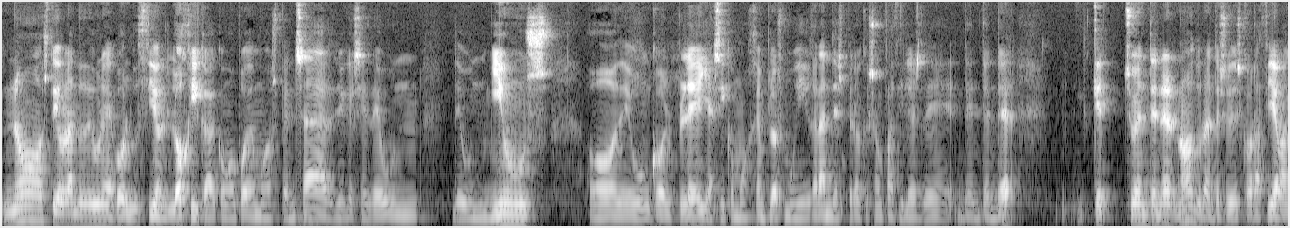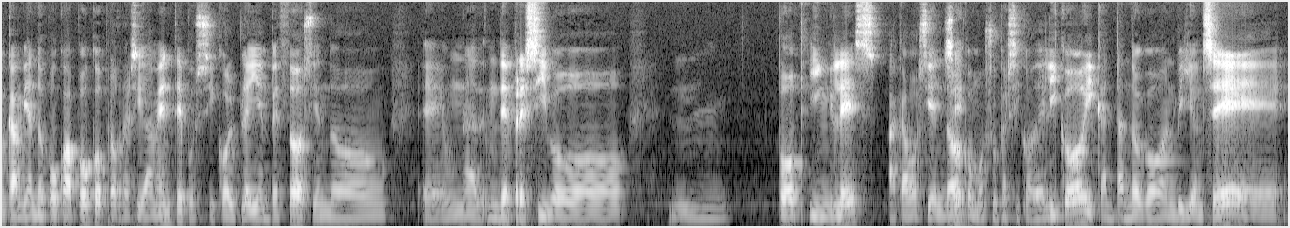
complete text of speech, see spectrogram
no estoy hablando de una evolución lógica como podemos pensar, yo que sé, de un, de un Muse o de un Coldplay, así como ejemplos muy grandes pero que son fáciles de, de entender, que suelen tener, ¿no? Durante su discografía van cambiando poco a poco, progresivamente, pues si Coldplay empezó siendo eh, una- un depresivo mm, pop inglés, acabó siendo Sí. como súper psicodélico y cantando con Beyoncé eh,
